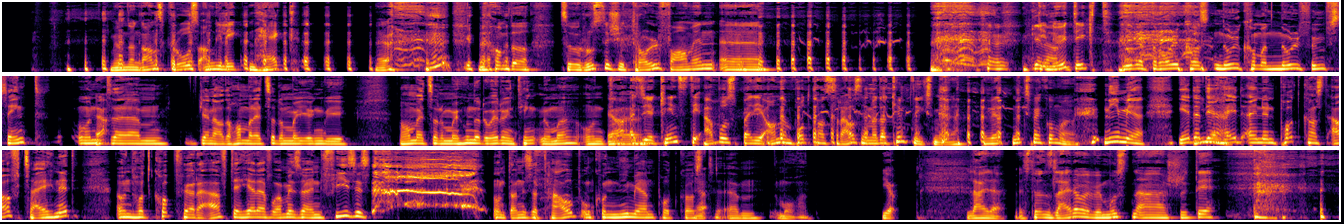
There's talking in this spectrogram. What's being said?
Wir haben da einen ganz groß angelegten Hack. Ja. Wir haben da so russische Trollfarmen äh, Genau. genötigt. Jeder Troll kostet 0,05 Cent. Und Ja. ähm, genau, da haben wir jetzt halt einmal irgendwie, da haben wir jetzt halt einmal 100 Euro in Tank genommen. Und, Ja, äh, also ihr kennt die Abos bei den anderen Podcasts rausnehmen, da kommt nichts mehr. Da wird nichts mehr kommen. Nie mehr. Jeder, Nie der mehr. heute einen Podcast aufzeichnet und hat Kopfhörer auf, der hört auf einmal so ein fieses und dann ist er taub und kann nie mehr einen Podcast ähm, machen. Ja, leider. Es tut uns leid, aber wir mussten auch Schritte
